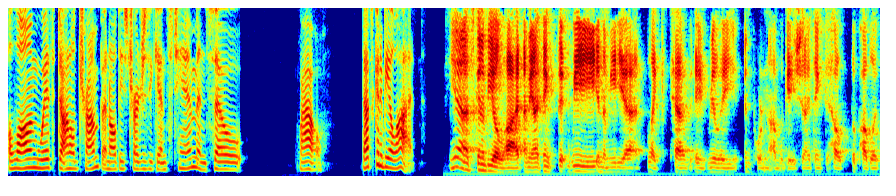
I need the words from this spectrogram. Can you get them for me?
along with Donald Trump and all these charges against him. And so, wow, that's going to be a lot. Yeah, it's going to be a lot. I mean, I think that we in the media like have a really important obligation, I think, to help the public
